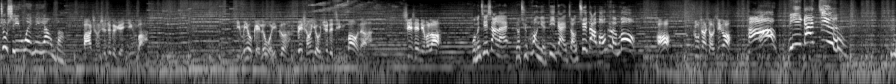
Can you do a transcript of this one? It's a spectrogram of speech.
就是因为那样吧？八成是这个原因吧。你们又给了我一个非常有趣的情报呢，谢谢你们了。我们接下来要去旷野地带找巨大宝可梦。好，路上小心哦。好，皮卡丘。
